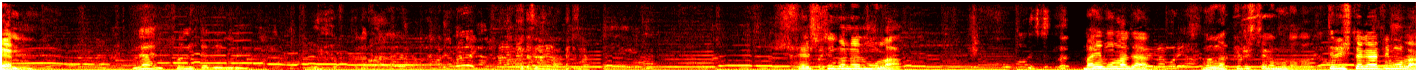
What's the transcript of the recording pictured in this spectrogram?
দেন। নেন চল্লিশটা দিন দিন শেষ সিজনের মূলা। ভাই মূলা যা। মোলা তিরিশ টাকা মোলা তিরিশ টাকা আটি মূলা।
